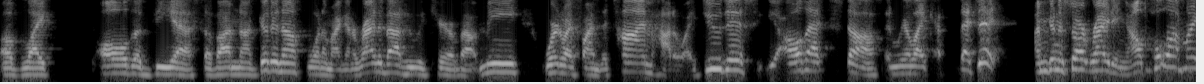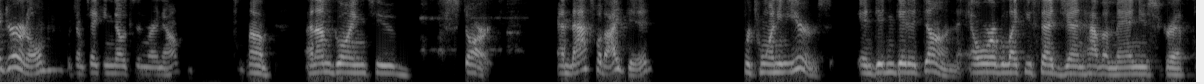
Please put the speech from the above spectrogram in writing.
of like all the BS of I'm not good enough. What am I going to write about? Who would care about me? Where do I find the time? How do I do this? All that stuff. And we are like, that's it. I'm going to start writing. I'll pull out my journal, which I'm taking notes in right now. Um, and I'm going to start. And that's what I did for 20 years and didn't get it done. Or, like you said, Jen, have a manuscript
